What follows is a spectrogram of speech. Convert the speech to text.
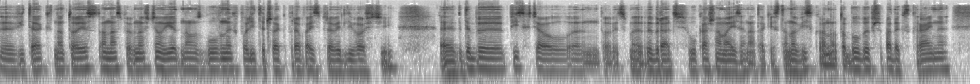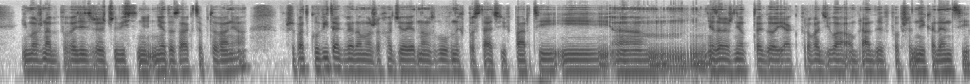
e, Witek, no to jest ona z pewnością jedną z głównych polityczek Prawa i Sprawiedliwości. E, Gdyby PiS chciał, powiedzmy, wybrać Łukasza Mejzę na takie stanowisko, no to byłby przypadek skrajny i można by powiedzieć, że rzeczywiście nie, nie do zaakceptowania. W przypadku Witek wiadomo, że chodzi o jedną z głównych postaci w partii i em, niezależnie od tego, jak prowadziła obrady w poprzedniej kadencji,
